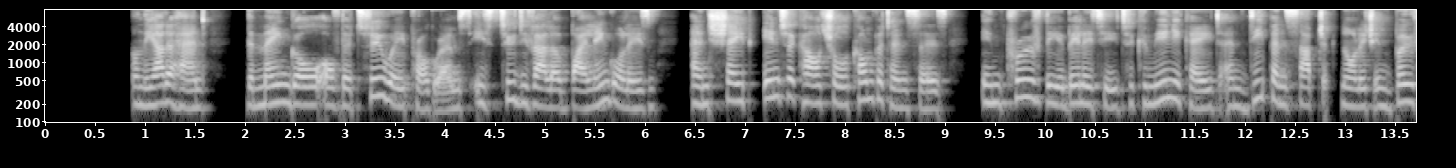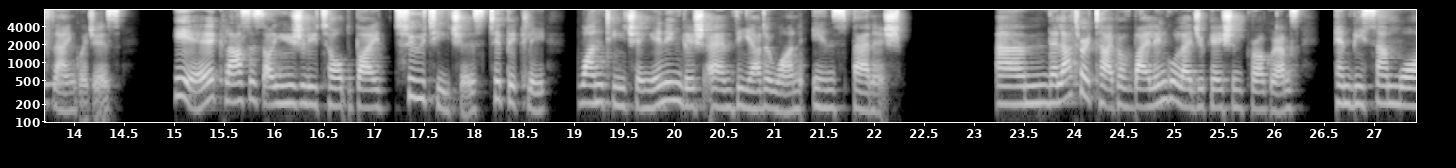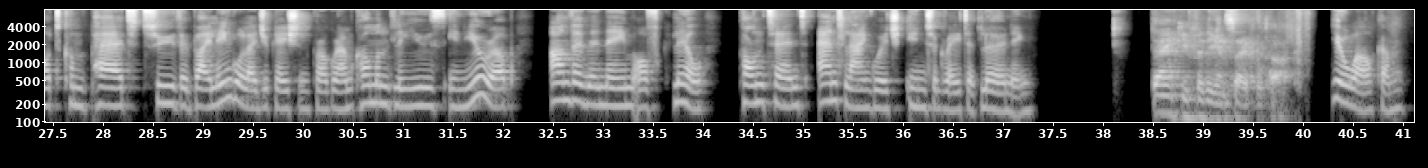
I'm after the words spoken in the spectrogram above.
On the other hand, the main goal of the two-way programs is to develop bilingualism and shape intercultural competences, improve the ability to communicate and deepen subject knowledge in both languages. Here, classes are usually taught by two teachers, typically one teaching in English and the other one in Spanish. Um, the latter type of bilingual education programs can be somewhat compared to the bilingual education program commonly used in Europe under the name of CLIL, Content and Language Integrated Learning. Thank you for the insightful talk. You're welcome.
